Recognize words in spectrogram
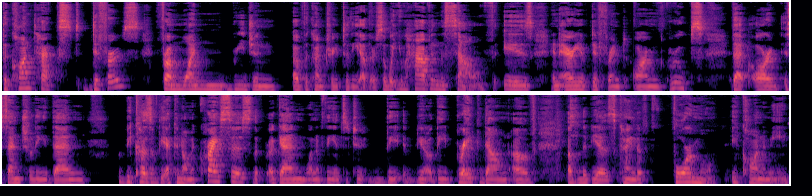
the context differs from one region of the country to the other. So what you have in the South is an area of different armed groups that are essentially then because of the economic crisis, the, again, one of the institute, the, you know, the breakdown of, of Libya's kind of formal economy,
